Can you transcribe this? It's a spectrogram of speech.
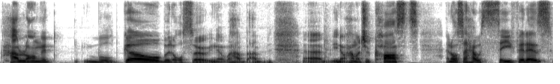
how long it will go, but also you know how uh, you know how much it costs, and also how safe it is.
